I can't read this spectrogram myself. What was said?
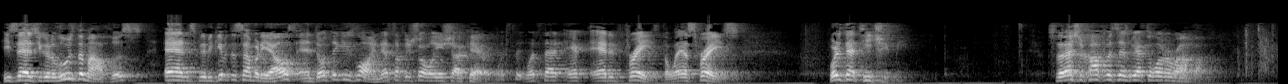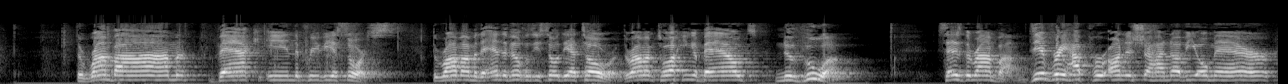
He says you're going to lose the malchus, and it's going to be given to somebody else, and don't think he's lying. That's What's, the, what's that added phrase, the last phrase? What is that teaching me? So the Meshech Chachma says we have to learn a Rambam. The Rambam back in the previous source. The Rambam at the end of Hilchos Yisod Torah. The Rambam talking about Nevuah. Says the Rambam, Divrei HaPur'anish Shahanavi Omer,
